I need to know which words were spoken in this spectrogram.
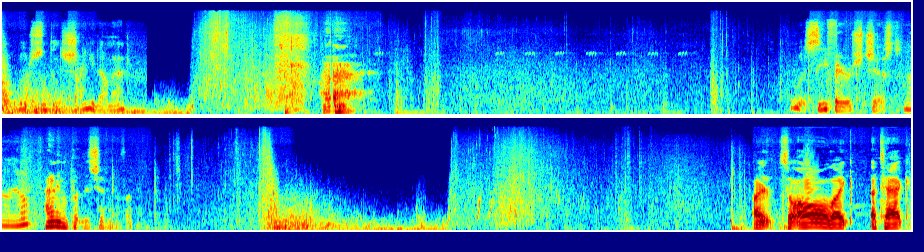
Ooh, there's something shiny down there. a seafarer's chest. Oh no. I didn't even put this shit in the fucking. Alright, so all like attack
